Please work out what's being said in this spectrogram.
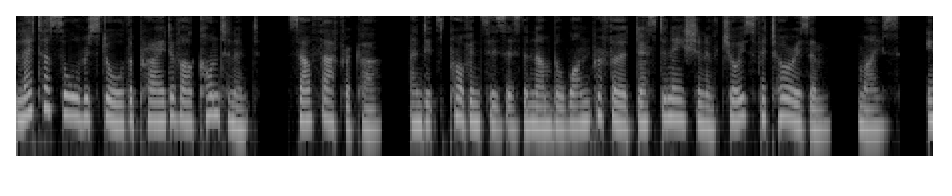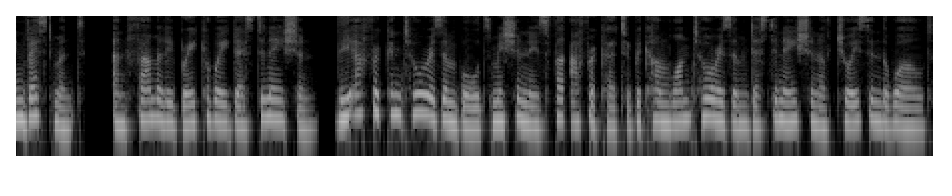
Let us all restore the pride of our continent, South Africa, and its provinces as the number one preferred destination of choice for tourism, MICE, investment, and family breakaway destination. The African Tourism Board's mission is for Africa to become one tourism destination of choice in the world.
